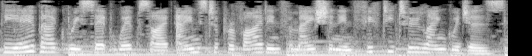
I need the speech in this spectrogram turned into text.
The Airbag Reset website aims to provide information in 52 languages.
